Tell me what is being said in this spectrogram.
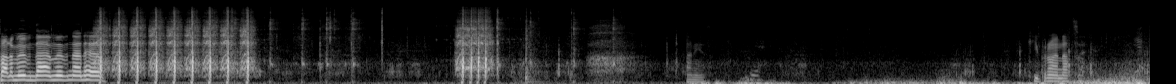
Fella moving down, moving down hill. Danny is. Yeah. Keep an eye on that side. Yeah.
